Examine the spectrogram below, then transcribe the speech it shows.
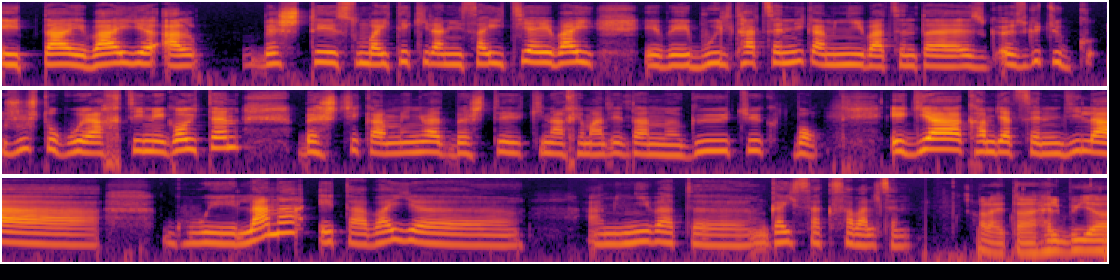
eta ebai al, beste zunbaitek ilan izaitia ebai ebe builtatzen nik amini batzen, eta ez, ez gutu justu gue hartin egoiten, bestik amini bat beste kina jematetan gutuk, bon, egia kambiatzen dila gue lana, eta bai uh, amini bat uh, gaizak zabaltzen. Hala, eta helbuia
